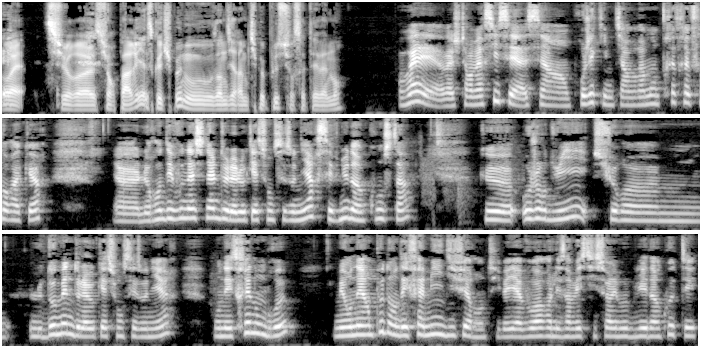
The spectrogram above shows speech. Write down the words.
ouais, sur sur Paris. Est-ce que tu peux nous en dire un petit peu plus sur cet événement? Ouais, bah, je te remercie. C'est, un projet qui me tient vraiment très très fort à cœur. Euh, le rendez-vous national de l'allocation saisonnière, c'est venu d'un constat que aujourd'hui, sur euh, le domaine de l'allocation saisonnière, on est très nombreux, mais on est un peu dans des familles différentes. Il va y avoir les investisseurs immobiliers d'un côté,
